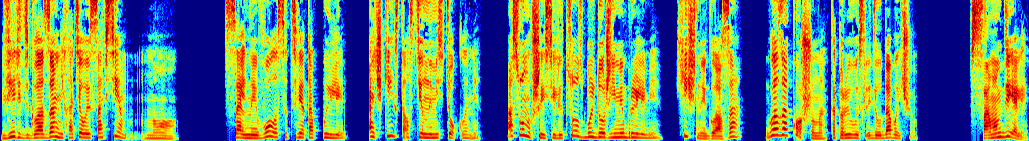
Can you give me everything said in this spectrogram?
Верить глазам не хотелось совсем, но... Сальные волосы цвета пыли, очки с толстенными стеклами, осунувшееся лицо с бульдожьими брылями, хищные глаза, глаза коршуна, который выследил добычу. «В самом деле,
